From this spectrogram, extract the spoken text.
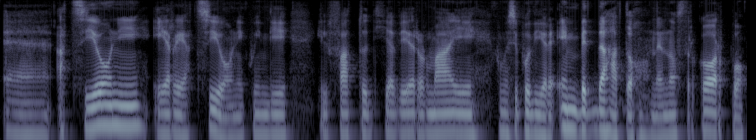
eh, azioni e reazioni, quindi il fatto di avere ormai, come si può dire, embeddato nel nostro corpo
